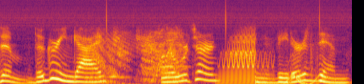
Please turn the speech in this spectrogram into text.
Zim. The green guy. Will return. Invader Zim.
